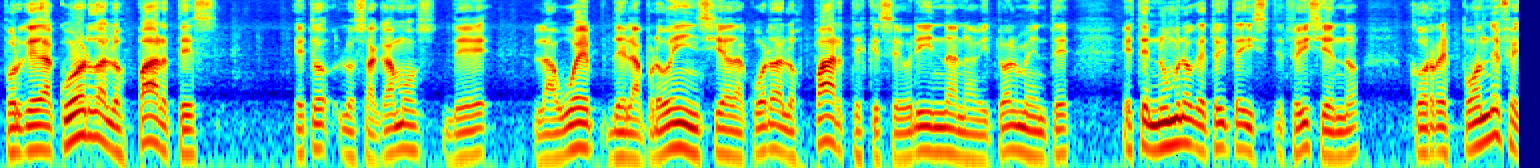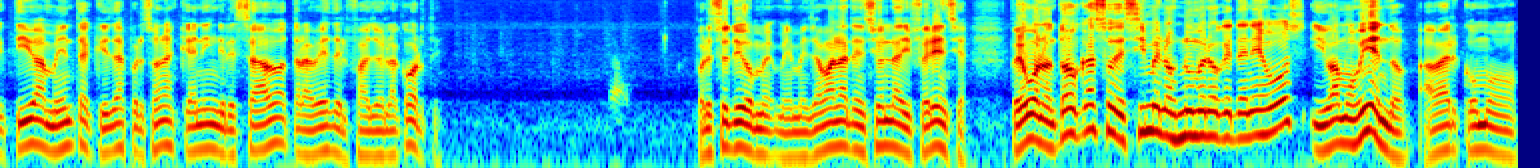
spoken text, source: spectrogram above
Porque de acuerdo a los partes, esto lo sacamos de la web de la provincia, de acuerdo a los partes que se brindan habitualmente, este número que estoy, te estoy diciendo corresponde efectivamente a aquellas personas que han ingresado a través del fallo de la Corte. Por eso digo, me, me, llama la atención la diferencia. Pero bueno, en todo caso, decime los números que tenés vos y vamos viendo, a ver cómo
